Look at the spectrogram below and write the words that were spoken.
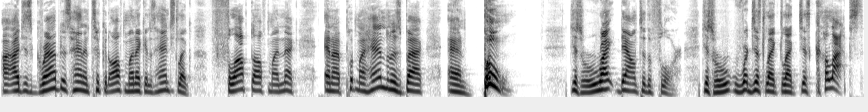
I, I, just grabbed his hand and took it off my neck, and his hand just like flopped off my neck. And I put my hand on his back, and boom, just right down to the floor, just just like like just collapsed.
